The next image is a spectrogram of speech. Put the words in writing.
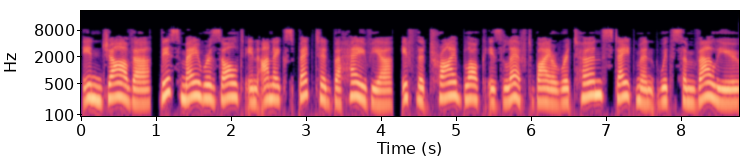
In Java, this may result in unexpected behavior, if the try block is left by a return statement with some value,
